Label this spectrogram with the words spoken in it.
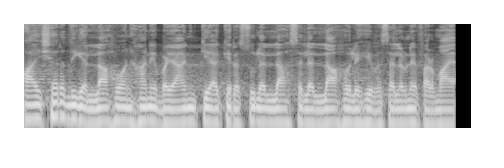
عائشہ رضی اللہ عنہ نے بیان کیا کہ رسول اللہ صلی اللہ علیہ وسلم نے فرمایا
